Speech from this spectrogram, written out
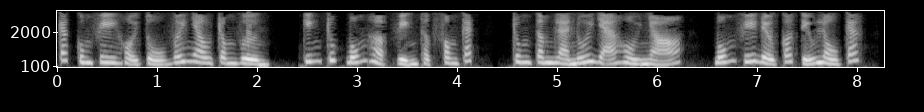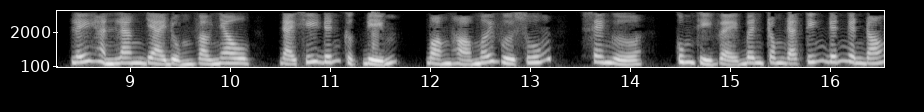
các cung phi hội tụ với nhau trong vườn, kiến trúc bốn hợp viện thật phong cách, trung tâm là núi giả hồi nhỏ, bốn phía đều có tiểu lầu các, lấy hành lang dài đụng vào nhau, đại khí đến cực điểm, bọn họ mới vừa xuống, xe ngựa, cung thị vệ bên trong đã tiến đến nghênh đón,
